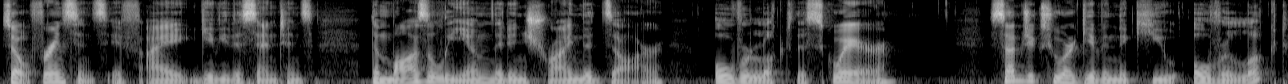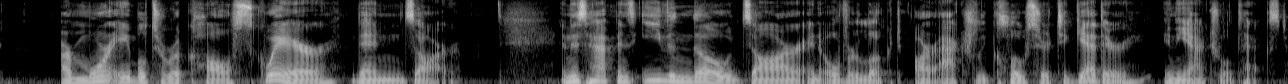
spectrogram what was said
So, for instance, if I give you the sentence, the mausoleum that enshrined the Tsar overlooked the square, subjects who are given the cue overlooked are more able to recall square than Tsar. And this happens even though Tsar and Overlooked are actually closer together in the actual text.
